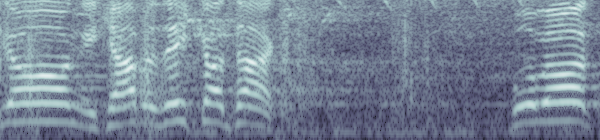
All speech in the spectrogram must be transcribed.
Bewegung! Ich habe Sichtkontakt! Vorwärts!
